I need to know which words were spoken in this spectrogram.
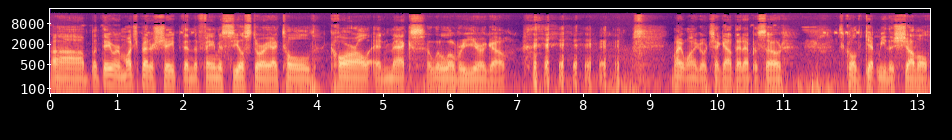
Uh, but they were in much better shape than the famous seal story I told Carl and Mex a little over a year ago. Might want to go check out that episode. It's called Get Me the Shovel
